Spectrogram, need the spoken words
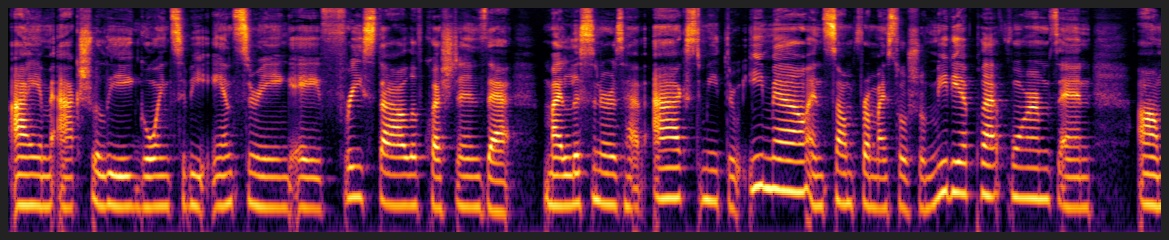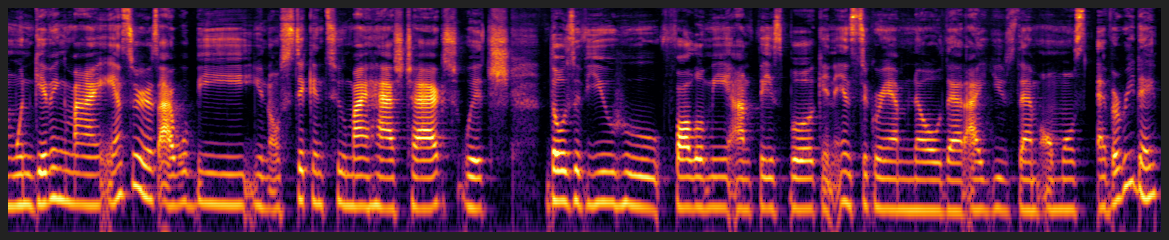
I am actually going to be answering a freestyle of questions that my listeners have asked me through email and some from my social media platforms and um, when giving my answers, I will be, you know, sticking to my hashtags, which those of you who follow me on Facebook and Instagram know that I use them almost every day.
